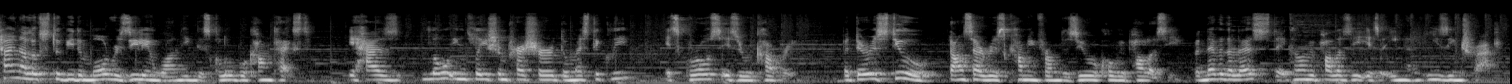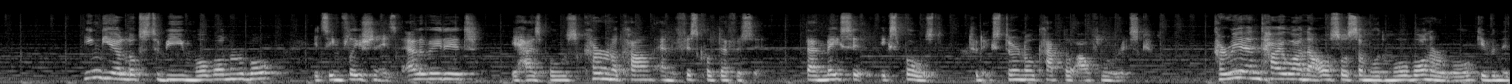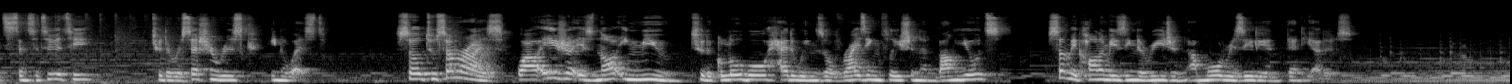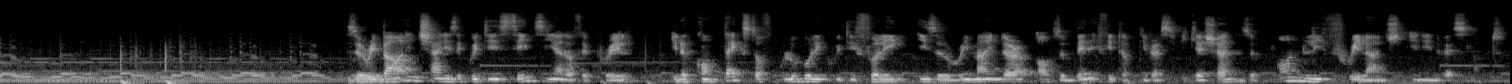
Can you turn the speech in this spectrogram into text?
China looks to be the more resilient one in this global context. It has low inflation pressure domestically, its growth is recovering. But there is still downside risk coming from the zero COVID policy. But nevertheless, the economic policy is in an easing track. India looks to be more vulnerable. Its inflation is elevated. It has both current account and fiscal deficit that makes it exposed to the external capital outflow risk. Korea and Taiwan are also somewhat more vulnerable given its sensitivity to the recession risk in the West. So to summarize, while Asia is not immune to the global headwinds of rising inflation and bond yields, some economies in the region are more resilient than the others. The rebound in Chinese equities since the end of April in a context of global equity falling is a reminder of the benefit of diversification, the only free lunch in investment.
